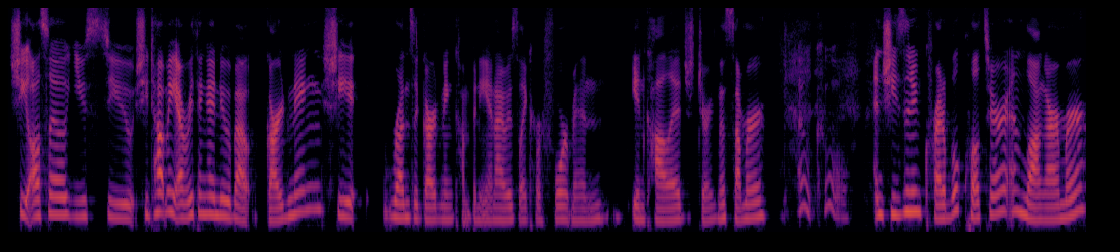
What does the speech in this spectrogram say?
She also used to she taught me everything I knew about gardening. She runs a gardening company and I was like her foreman in college during the summer Oh, cool. and she's an incredible quilter and longarmer.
